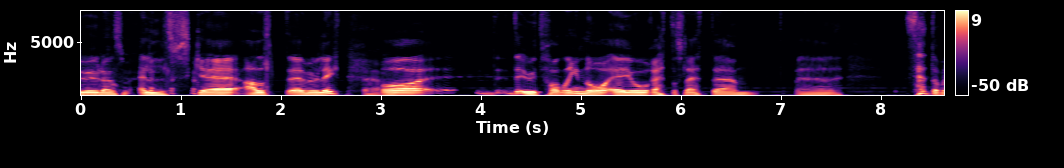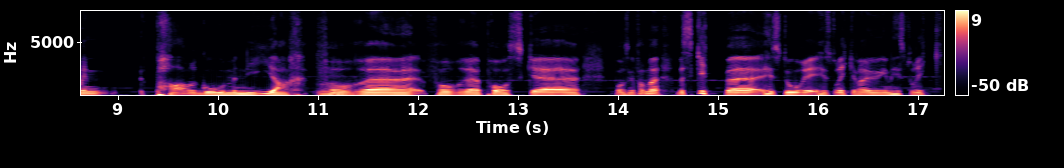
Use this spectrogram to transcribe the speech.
Du er jo den som elsker alt mulig. Og det, utfordringen nå er jo rett og slett eh, sette opp en et par gode menyer for, mm. uh, for uh, påske, påske. For vi, vi skipper histori historikken. Det er jo ingen historikk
